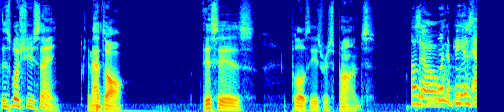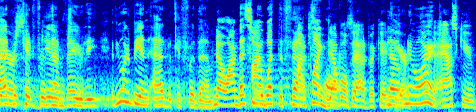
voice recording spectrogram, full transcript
This is what she's saying, and that's all. This is Pelosi's response. Well, if you want to be an advocate for them, there? Judy, if you want to be an advocate for them, No, I'm. let's know I'm- what the facts I'm playing are. devil's advocate No, here no, aren't. to ask you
